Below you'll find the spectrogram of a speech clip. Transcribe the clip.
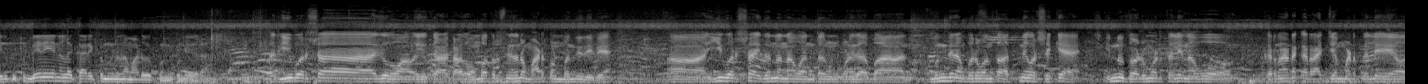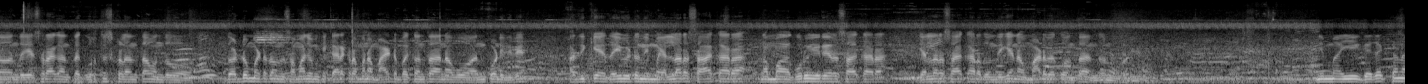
ಇದು ಬಿಟ್ಟು ಬೇರೆ ಏನೆಲ್ಲ ಕಾರ್ಯಕ್ರಮಗಳನ್ನ ಮಾಡಬೇಕು ಅಂದ್ಕೊಂಡಿದ್ದೀರಾ? ಸರ್, ಈ ವರ್ಷ ಇದು ಈಗ ಕಳೆದ ಒಂಬತ್ತು ವರ್ಷದಿಂದ ಮಾಡ್ಕೊಂಡು ಬಂದಿದ್ದೀವಿ. ಈ ವರ್ಷ ಇದನ್ನು ನಾವು ಅಂತ ಅಂದ್ಕೊಂಡಿದ್ದೆ ಬ ಮುಂದಿನ ಬರುವಂಥ ಹತ್ತನೇ ವರ್ಷಕ್ಕೆ ಇನ್ನೂ ದೊಡ್ಡ ಮಟ್ಟದಲ್ಲಿ ನಾವು ಕರ್ನಾಟಕ ರಾಜ್ಯ ಮಟ್ಟದಲ್ಲಿ ಒಂದು ಹೆಸರಾಗಂತ ಗುರುತಿಸ್ಕೊಳ್ಳೋಂಥ ಒಂದು ದೊಡ್ಡ ಮಟ್ಟದ ಒಂದು ಸಮಾಜಮುಖಿ ಕಾರ್ಯಕ್ರಮನ ಮಾಡಬೇಕಂತ ನಾವು ಅಂದ್ಕೊಂಡಿದ್ದೀವಿ ಅದಕ್ಕೆ ದಯವಿಟ್ಟು ನಿಮ್ಮ ಎಲ್ಲರ ಸಹಕಾರ ನಮ್ಮ ಗುರು ಹಿರಿಯರ ಸಹಕಾರ ಎಲ್ಲರ ಸಹಕಾರದೊಂದಿಗೆ ನಾವು ಮಾಡಬೇಕು ಅಂತ ಅಂತ ಅಂದ್ಕೊಂಡಿದ್ದೀವಿ ನಿಮ್ಮ ಈ ಗಜಕ್ಕನ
